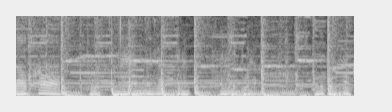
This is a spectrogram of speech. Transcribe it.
เราก็เปิดน้ำนะครับให้ให้เด็กดูนะครับให้เด็กดูนะครับ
